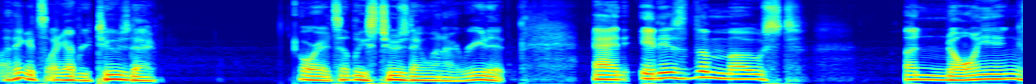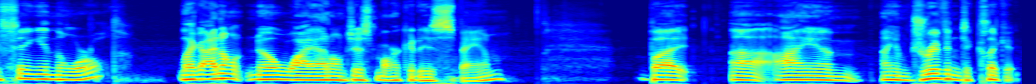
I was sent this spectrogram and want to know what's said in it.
I think it's like every Tuesday or it's at least Tuesday when I read it. And it is the most annoying thing in the world. Like I don't know why I don't just mark it as spam, but uh, I am I am driven to click it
